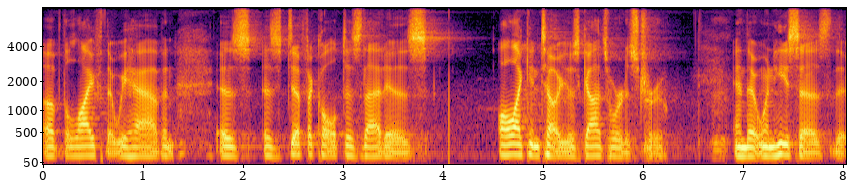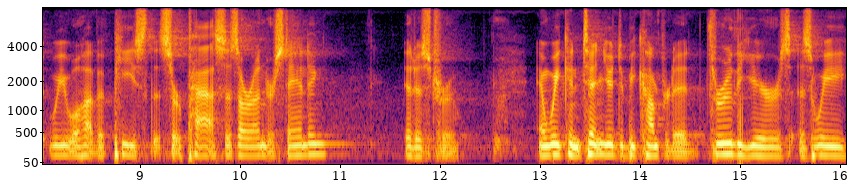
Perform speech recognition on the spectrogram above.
of the life that we have. And as, as difficult as that is, all I can tell you is God's word is true. And that when He says that we will have a peace that surpasses our understanding, it is true. And we continued to be comforted through the years as we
